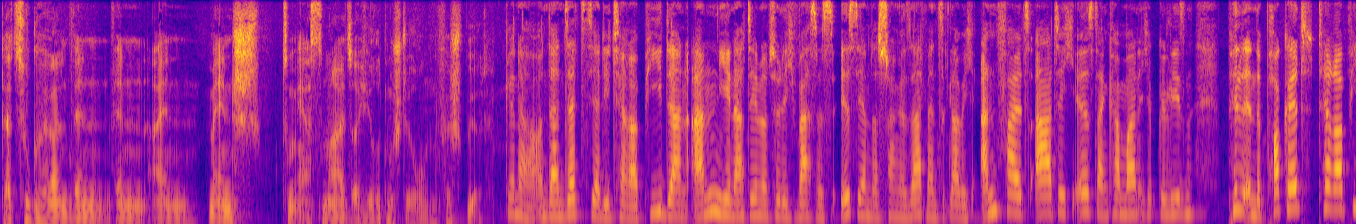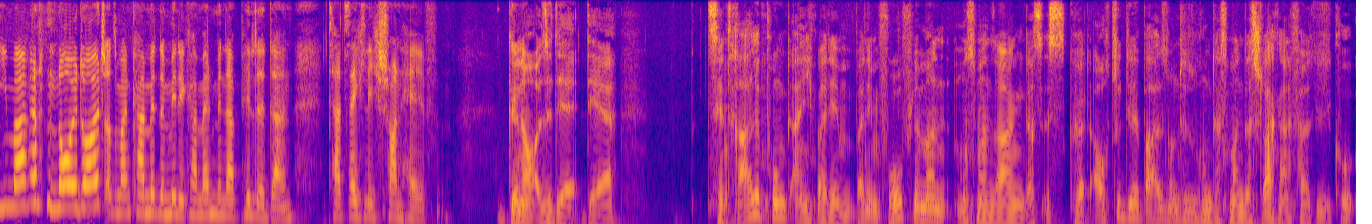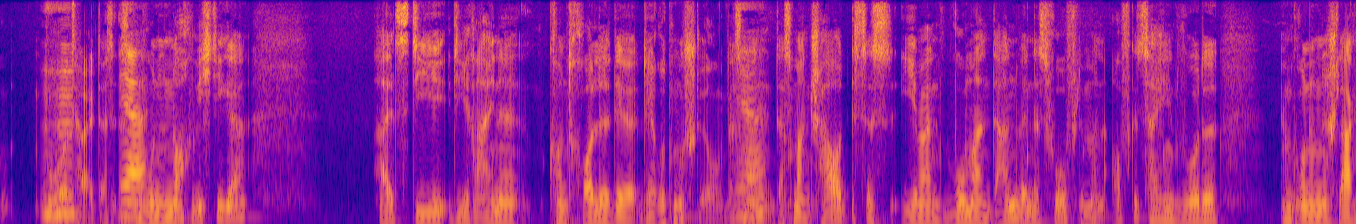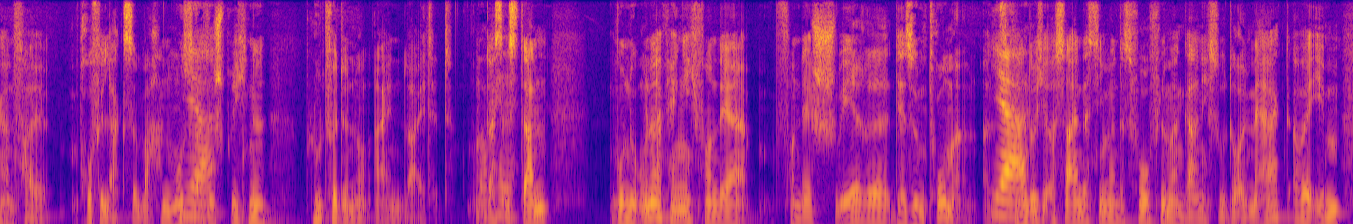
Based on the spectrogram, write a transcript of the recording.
dazugehören, wenn, wenn ein Mensch zum ersten Mal solche Rhythmusstörungen verspürt. Genau, und dann setzt ja die Therapie dann an, je nachdem natürlich, was es ist. Sie haben das schon gesagt, wenn es, glaube ich, anfallsartig ist, dann kann man, ich habe gelesen, Pill-in-the-Pocket-Therapie machen, Neudeutsch. Also man kann mit einem Medikament, mit einer Pille dann tatsächlich schon helfen. Genau, also der, der zentrale Punkt eigentlich bei dem, bei dem Vorflimmern, muss man sagen, das ist, gehört auch zu der Basisuntersuchung, dass man das Schlaganfallrisiko mhm. beurteilt. Das ist ja. im Grunde noch wichtiger als die, die reine Kontrolle der, der Rhythmusstörung. Dass, ja. man, dass man schaut, ist das jemand, wo man dann, wenn das Vorflimmern aufgezeichnet wurde, im Grunde eine Schlaganfallprophylaxe machen muss, ja. also sprich eine Blutverdünnung einleitet. Und okay. das ist dann im Grunde unabhängig von der, von der Schwere der Symptome. Also ja. es kann durchaus sein, dass jemand das Vorflimmern gar nicht so doll merkt, aber eben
